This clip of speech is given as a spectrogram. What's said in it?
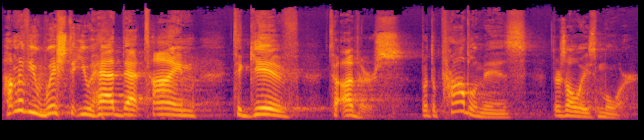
How many of you wish that you had that time to give to others? But the problem is there's always more,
